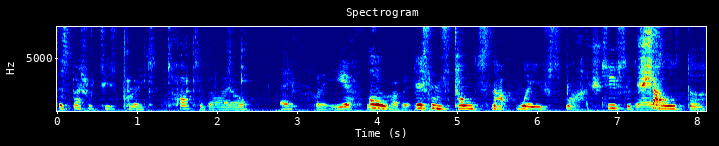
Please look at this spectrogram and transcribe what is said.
The specialty's pre. Totodile. I put it here. We Oh, have it. this one's tongue snap wave splash. Two Sodile. Shoulder.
